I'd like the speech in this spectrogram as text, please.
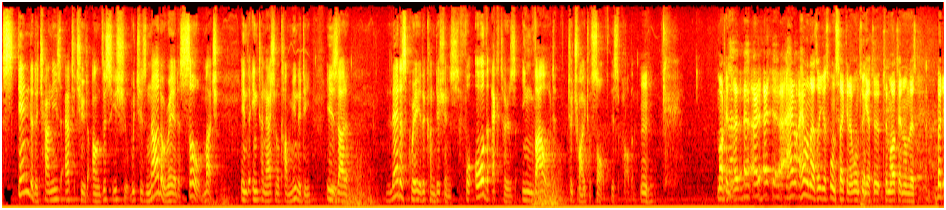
standard Chinese attitude on this issue, which is not read so much in the international community, is that let us create the conditions for all the actors involved to try to solve this problem. Martin, I, I, I, hang, hang on that for just one second. I want to get to, to Martin on this. But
